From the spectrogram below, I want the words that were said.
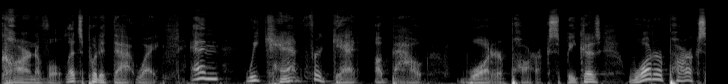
carnival, let's put it that way. And we can't forget about water parks because water parks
